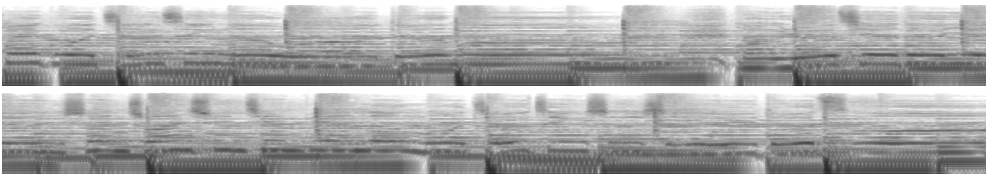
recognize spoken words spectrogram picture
吹过，惊醒了我的梦。当热切的眼神转瞬间变冷漠，究竟是谁的错？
